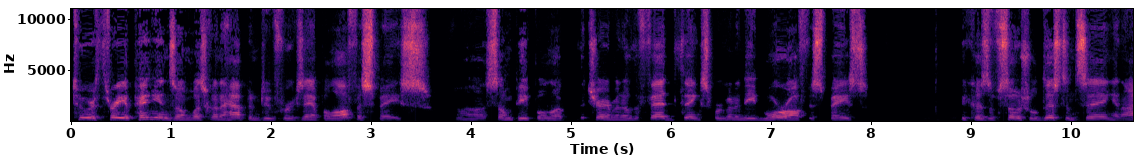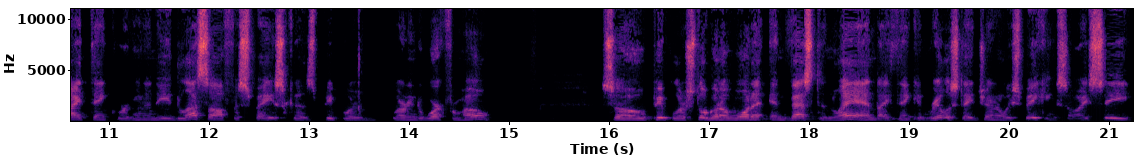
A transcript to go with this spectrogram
two or three opinions on what's going to happen to, for example, office space. some people, the chairman of the Fed thinks we're going to need more office space because of social distancing. And I think we're going to need less office space because people are learning to work from home. So people are still going to want to invest in land, I think, in real estate, generally speaking. So I see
